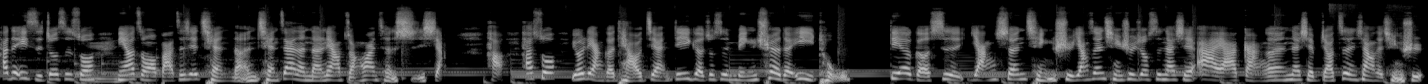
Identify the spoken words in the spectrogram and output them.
他的意思就是说，嗯你要怎么把这些潜能、潜在的能量转换成实像？好，他说有两个条件，第一个就是明确的意图。第二个是扬升情绪，扬升情绪就是那些爱啊、感恩那些比较正向的情绪。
